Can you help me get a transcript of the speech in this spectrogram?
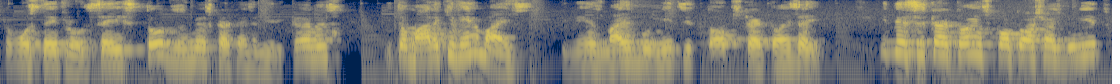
que eu mostrei para vocês todos os meus cartões americanos, e tomara que venha mais, que venha os mais bonitos e tops cartões aí. E desses cartões, qual que eu acho mais bonito?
